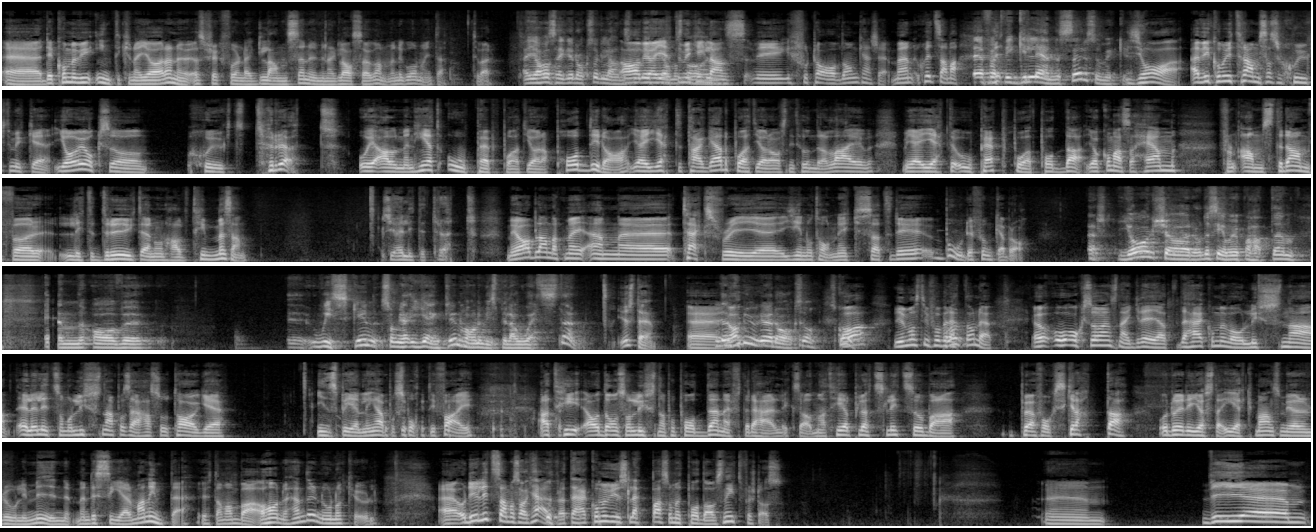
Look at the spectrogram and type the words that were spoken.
Eh, det kommer vi ju inte kunna göra nu. Jag ska försöka få den där glansen ur mina glasögon, men det går nog inte, tyvärr. Jag har säkert också glans. Ja, vi har jättemycket ha glans. Vi får ta av dem kanske. Men skitsamma. Det är för att vi glänser så mycket. Ja, vi kommer ju tramsa så sjukt mycket. Jag är också sjukt trött och i allmänhet opepp på att göra podd idag. Jag är jättetaggad på att göra avsnitt 100 live, men jag är jätteopepp på att podda. Jag kom alltså hem från Amsterdam för lite drygt en och en halv timme sedan. Så jag är lite trött. Men jag har blandat mig en eh, taxfree eh, gin och tonic, så att det borde funka bra. Jag kör, och det ser man ju på hatten, en av eh, whiskyn som jag egentligen har när vi spelar western. Just det. Eh, Den ja. får duga idag också. Skål! Ja, vi måste ju få berätta om det. Ja, Och också en sån här grej att det här kommer vara att lyssna, eller lite som att lyssna på så här Hasse och Tage inspelningar på Spotify. Att he, ja, de som lyssnar på podden efter det här liksom, att helt plötsligt så bara börjar folk skratta. Och då är det Gösta Ekman som gör en rolig min, men det ser man inte. Utan man bara, ja nu händer det nog något kul. Eh, och det är lite samma sak här, för att det här kommer vi ju släppa som ett poddavsnitt förstås. Ehm, vi ehm,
